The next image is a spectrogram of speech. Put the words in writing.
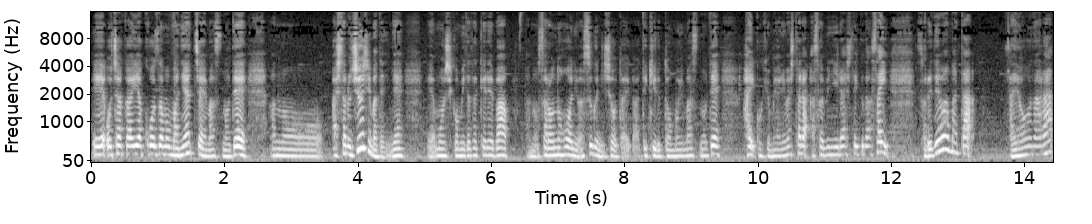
えー、お茶会や講座も間に合っちゃいますので、あのー、明日の10時までにね、えー、申し込みいただければ、あの、サロンの方にはすぐに招待ができると思いますので、はい、ご興味ありましたら遊びにいらしてください。それではまた、さようなら。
